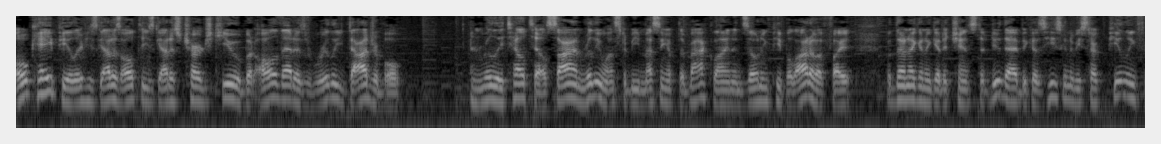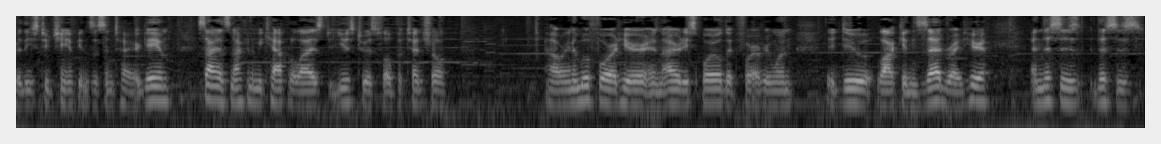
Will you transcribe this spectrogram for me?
okay peeler. He's got his ult, he's got his charge Q, but all of that is really dodgeable and really telltale. Sion really wants to be messing up the backline and zoning people out of a fight, but they're not going to get a chance to do that because he's going to be stuck peeling for these two champions this entire game. Sion's not going to be capitalized, used to his full potential. Uh, we're going to move forward here, and I already spoiled it for everyone. They do lock in Zed right here, and this is this is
